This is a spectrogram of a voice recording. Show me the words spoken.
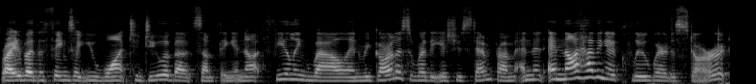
right? About the things that you want to do about something and not feeling well, and regardless of where the issues stem from, and then and not having a clue where to start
